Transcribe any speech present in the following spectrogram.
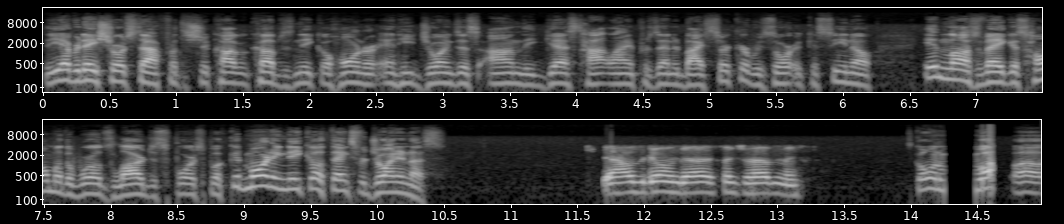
The everyday shortstop for the Chicago Cubs is Nico Hoerner, and he joins us on the guest hotline presented by Circa Resort and Casino in Las Vegas, home of the world's largest sports book. Good morning, Nico. Thanks for joining us. Yeah, how's it going, guys? Thanks for having me. It's going well. Uh,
